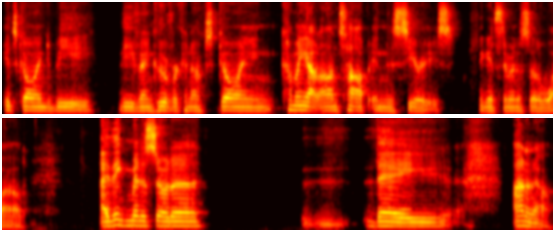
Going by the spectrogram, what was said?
it's going to be the Vancouver Canucks going coming out on top in this series against the Minnesota Wild. I think Minnesota they I don't know.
